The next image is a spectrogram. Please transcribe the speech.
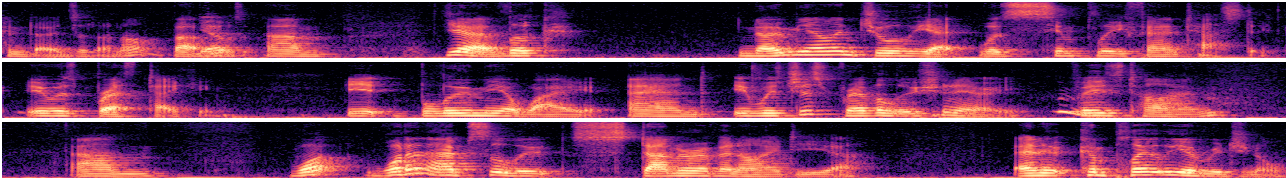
condones it or not, but Yep. was- um, yeah. Look, Romeo and Juliet was simply fantastic. It was breathtaking. It blew me away, and it was just revolutionary Hmm. for his time. Um, what what an absolute stunner of an idea, and it completely original.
